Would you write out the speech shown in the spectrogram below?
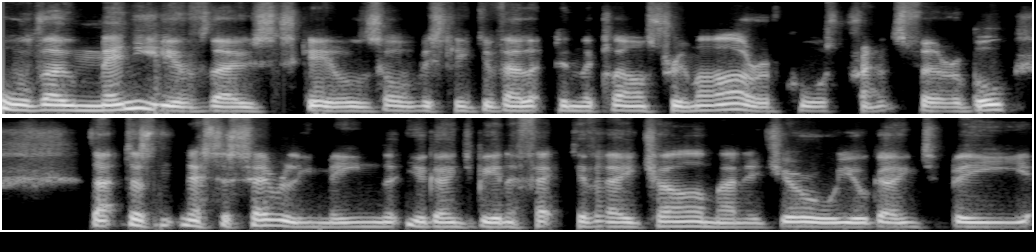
although many of those skills obviously developed in the classroom are of course transferable that doesn't necessarily mean that you're going to be an effective hr manager or you're going to be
